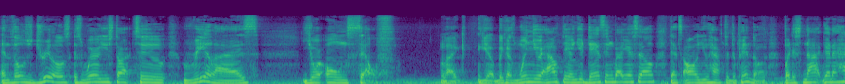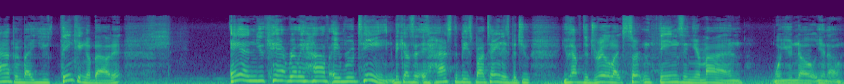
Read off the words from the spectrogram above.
and those drills is where you start to realize your own self. Like, you know, because when you're out there and you're dancing by yourself, that's all you have to depend on. But it's not gonna happen by you thinking about it and you can't really have a routine because it has to be spontaneous but you you have to drill like certain things in your mind where you know you know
